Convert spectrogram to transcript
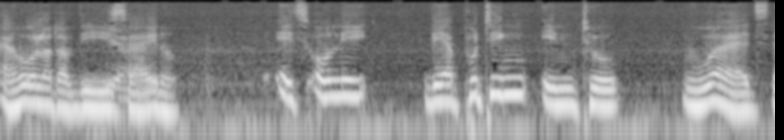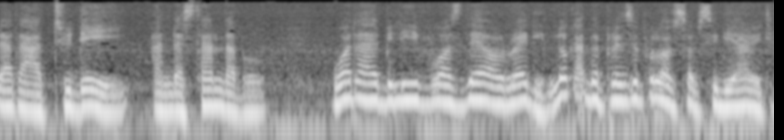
a whole lot of these, Yeah. uh, you know. It's only they are putting into words that are today understandable what I believe was there already. Look at the principle of subsidiarity,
